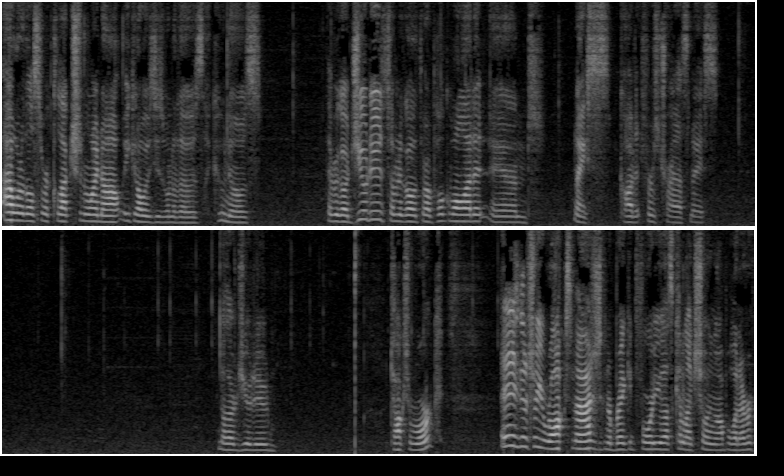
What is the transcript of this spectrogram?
I one of those for a collection. Why not? We could always use one of those. Like, who knows? There we go. Geodude. So I'm to go throw a Pokeball at it. And nice. Got it. First try. That's nice. Another Geodude. Talk to Roark. And he's going to show you Rock Smash. He's going to break it for you. That's kind of like showing off or whatever.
